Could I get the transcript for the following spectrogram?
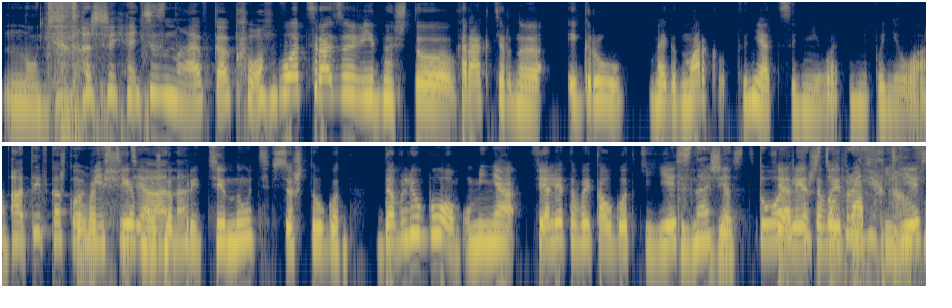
Ну, даже я не знаю, в каком. Вот сразу видно, что характерную игру Меган Маркл ты не оценила и не поняла. А ты в каком что месте, вообще Диана? можно притянуть все что угодно. Да в любом. У меня Фиолетовые колготки есть. Ты знаешь, есть. я только Фиолетовые что тапки есть.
